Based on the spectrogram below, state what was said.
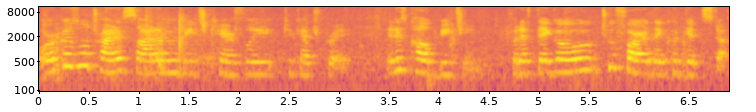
Orcas will try to slide on the beach carefully to catch prey. It is called beaching, but if they go too far, they could get stuck.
